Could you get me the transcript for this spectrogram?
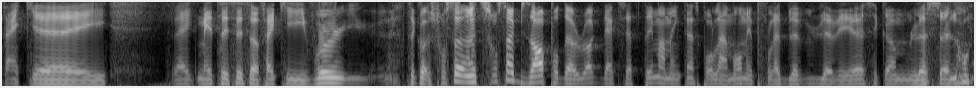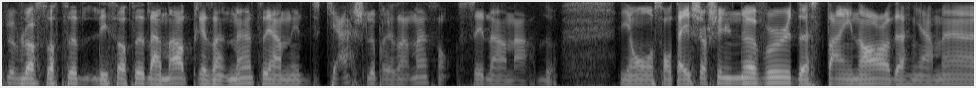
Fait que. euh, fait que- mais tu sais, c'est ça. Fait qu'il veut. je, trouve ça, je trouve ça bizarre pour The Rock d'accepter, mais en même temps, c'est pour l'amour, mais pour la WWE, c'est comme le seul nom qui peut leur sortir, les sortir de la marde présentement. Tu sais, amener du cash, là, présentement, c'est dans la marde, là. Ils ont- sont allés chercher le neveu de Steiner dernièrement.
